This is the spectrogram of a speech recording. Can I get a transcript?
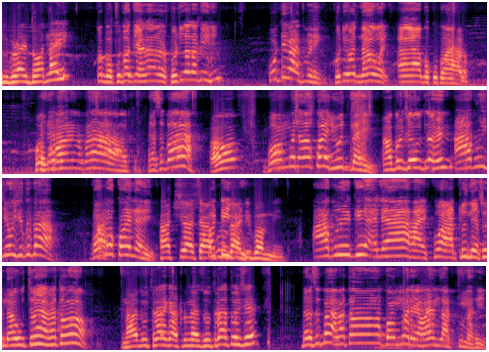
લુગડા ધોત નહીં? તો બકુબા કે ખોટી વાત હતી? ખોટી વાત પડી. ખોટી વાત ના હોય. આ બકુબા હાલો. તો તો ના ઉતરાય તો. ના કે આટલું ના ઉતરાતું છે દસુબા હવે તો ગોમમાં રહેવાય એમ લાગતું નહીં.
